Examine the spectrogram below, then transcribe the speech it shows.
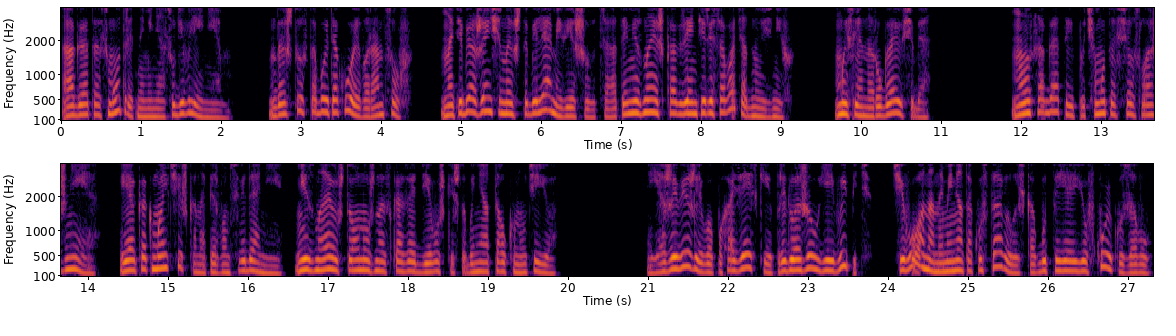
Агата смотрит на меня с удивлением. «Да что с тобой такое, Воронцов? На тебя женщины штабелями вешаются, а ты не знаешь, как заинтересовать одну из них?» Мысленно ругаю себя. Но с Агатой почему-то все сложнее. Я как мальчишка на первом свидании. Не знаю, что нужно сказать девушке, чтобы не оттолкнуть ее. Я же вежливо по-хозяйски предложил ей выпить, чего она на меня так уставилась, как будто я ее в койку зову?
